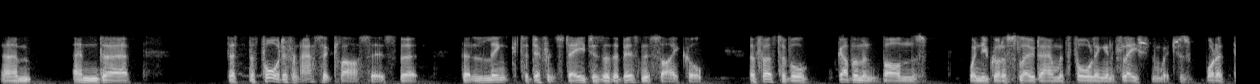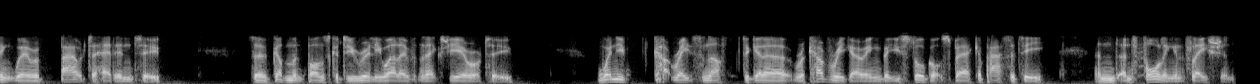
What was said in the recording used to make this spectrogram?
Um, and uh, the, the, four different asset classes that that link to different stages of the business cycle. But first of all, government bonds, when you've got a slowdown with falling inflation, which is what I think we're about to head into, So government bonds could do really well over the next year or two. When you cut rates enough to get a recovery going, but you've still got spare capacity and, and falling inflation,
